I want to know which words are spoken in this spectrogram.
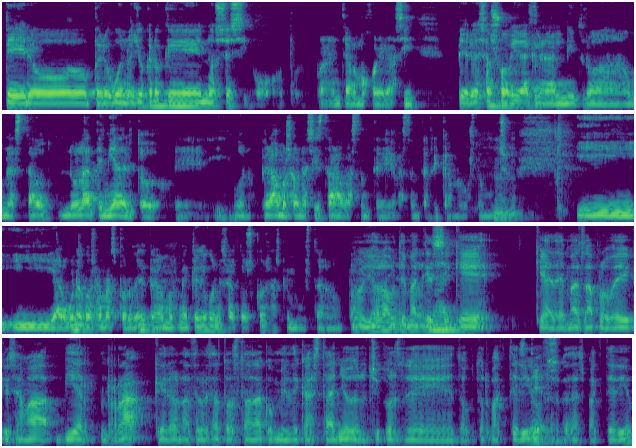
pero, pero bueno, yo creo que no sé si, o probablemente a lo mejor era así, pero esa suavidad que le da el nitro a una stout no la tenía del todo. Eh, y bueno, pero vamos, aún así estaba bastante, bastante rica, me gustó mucho. y, y, alguna cosa más por ver, pero vamos, me quedo con esas dos cosas que me gustaron. yo la última que sí que que además la probé, que se llama Bier Ra, que era una cerveza tostada con miel de castaño de los chicos de Doctor Bacterio, cervezas Bacterio.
